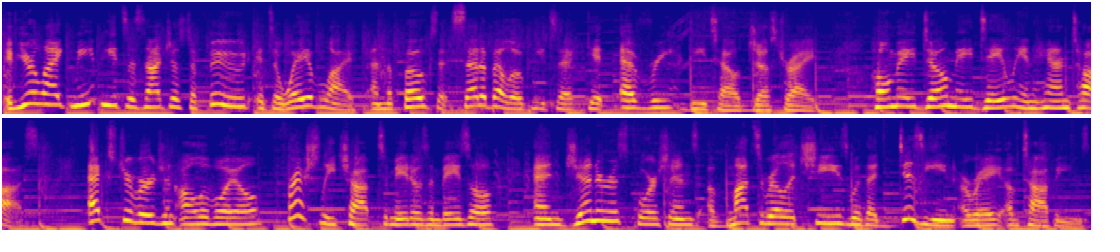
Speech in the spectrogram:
If you're like me, pizza is not just a food, it's a way of life, and the folks at Settebello Pizza get every detail just right. Homemade dough made daily and hand tossed. Extra virgin olive oil, freshly chopped tomatoes and basil, and generous portions of mozzarella cheese with a dizzying array of toppings.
